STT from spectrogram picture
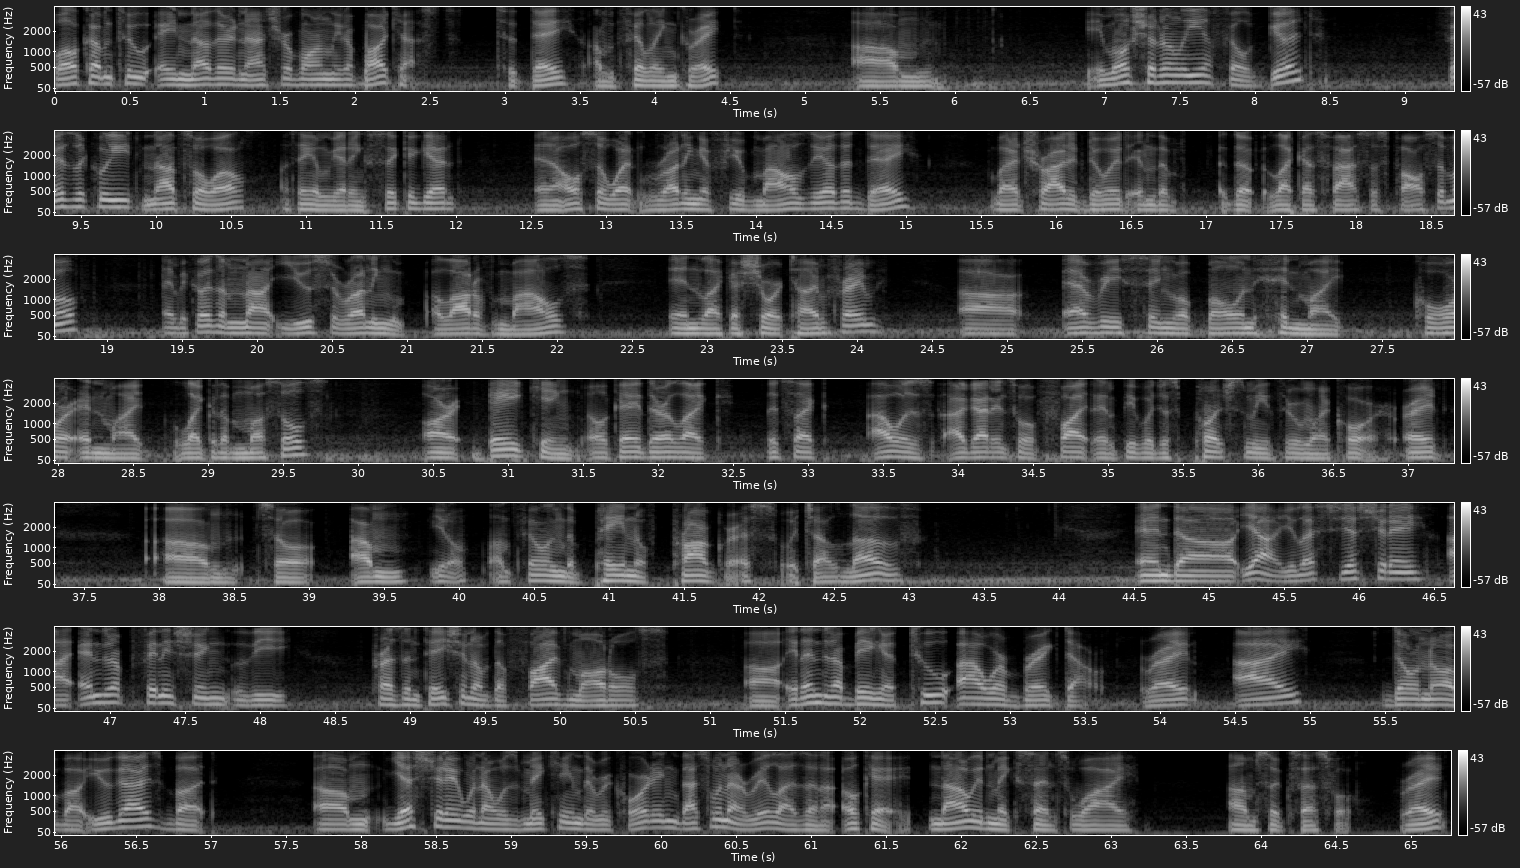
Welcome to another Natural Born Leader podcast. Today, I'm feeling great. Um, emotionally, I feel good. Physically, not so well. I think I'm getting sick again. And I also went running a few miles the other day, but I tried to do it in the, the like as fast as possible. And because I'm not used to running a lot of miles in like a short time frame, uh, every single bone in my core and my like the muscles are aching. Okay, they're like it's like I was I got into a fight and people just punched me through my core, right? Um, so I'm you know I'm feeling the pain of progress, which I love. And uh, yeah, yesterday I ended up finishing the presentation of the five models. Uh, it ended up being a two-hour breakdown, right? I don't know about you guys, but um, yesterday when I was making the recording, that's when I realized that, okay, now it makes sense why I'm successful, right?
